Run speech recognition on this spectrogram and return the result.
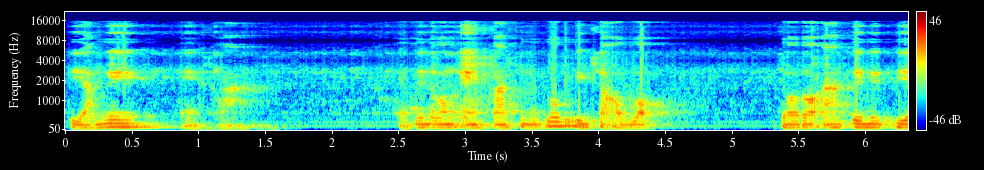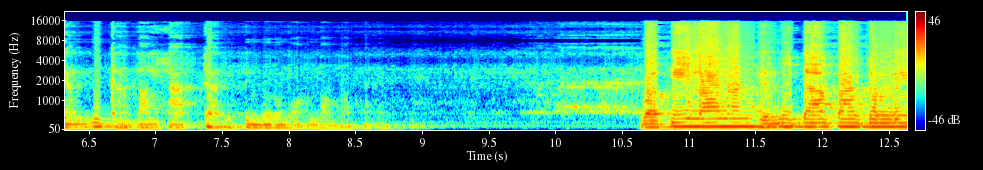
tiangnya ikhlas. Jadi wong ikhlas itu insya Allah coro ini tiang itu gampang sadar sing ngrungokno. Wakilalan den ucapaken li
